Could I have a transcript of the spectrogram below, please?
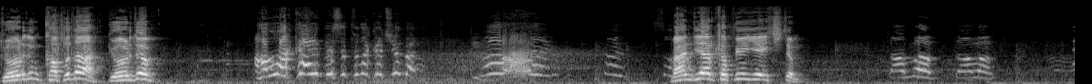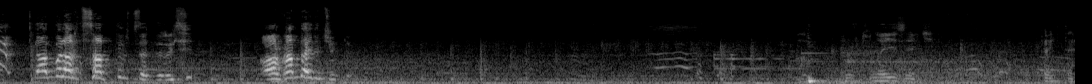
Gördüm kapıda. Gördüm. Allah kahretmesin Tuna kaçıyor ben. Aa! Ben diğer kapıya geçtim. Tamam tamam. Ben bırak sattım seni. Arkamdaydı çünkü. Dur Tuna'yı izleyek. Bekle.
